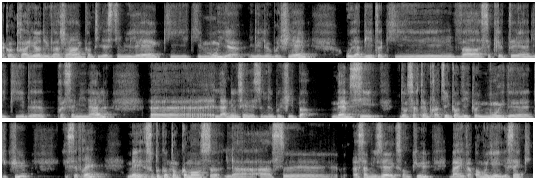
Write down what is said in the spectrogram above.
A contrario du vagin, quand il est stimulé, qui, mouille, il est lubrifié, ou la bite qui va sécréter un liquide préséminal, euh, l'anus ne se lubrifie pas. Même si, dans certaines pratiques, on dit qu'il mouille du cul, et c'est vrai, mais surtout quand on commence à, à s'amuser avec son cul, ben, il va pas mouiller, il est sec.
